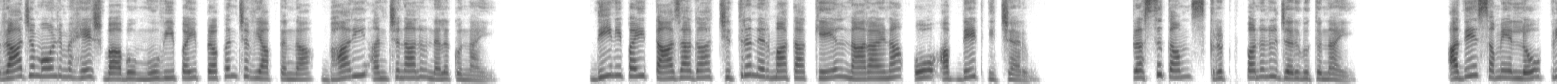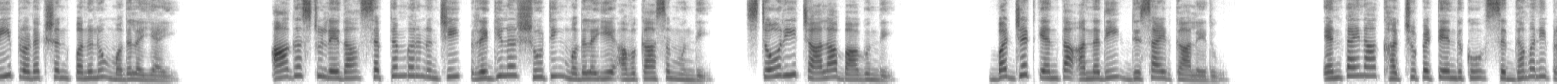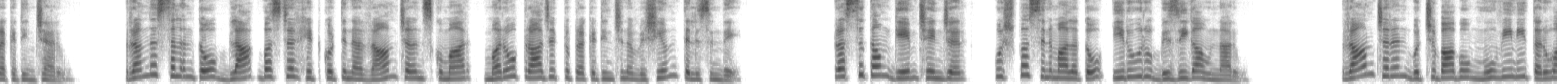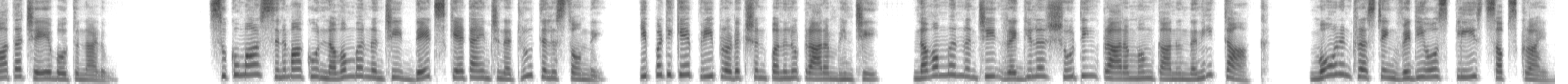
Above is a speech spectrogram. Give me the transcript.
రాజమౌళి మహేష్ బాబు మూవీపై ప్రపంచవ్యాప్తంగా భారీ అంచనాలు నెలకొన్నాయి. దీనిపై తాజాగా చిత్ర నిర్మాత కేఎల్ నారాయణ ఓ అప్డేట్ ఇచ్చారు. ప్రస్తుతం స్క్రిప్ట్ పనులు జరుగుతున్నాయి. అదే సమయంలో ప్రీ ప్రొడక్షన్ పనులు మొదలయ్యాయి. ఆగస్టు లేదా సెప్టెంబరు నుంచి రెగ్యులర్ షూటింగ్ మొదలయ్యే అవకాశం ఉంది. స్టోరీ చాలా బాగుంది. బడ్జెట్ ఎంత అన్నది డిసైడ్ కాలేదు. ఎంతైనా ఖర్చు పెట్టేందుకు సిద్ధమని ప్రకటించారు. రంగస్థలంతో బ్లాక్ బస్టర్ హిట్ కొట్టిన రామ్ చరణ్స్ కుమార్ మరో ప్రాజెక్టు ప్రకటించిన విషయం తెలిసిందే. ప్రస్తుతం గేమ్ ఛేంజర్ పుష్ప సినిమాలతో ఇరువురు బిజీగా ఉన్నారు. రామ్ చరణ్ బుచ్చుబాబు మూవీని తరువాత చేయబోతున్నాడు. సుకుమార్ సినిమాకు నవంబర్ నుంచి డేట్స్ కేటాయించినట్లు తెలుస్తోంది. ఇప్పటికే ప్రీ ప్రొడక్షన్ పనులు ప్రారంభించి నవంబర్ నుంచి రెగ్యులర్ షూటింగ్ ప్రారంభం కానుందని talk. More interesting videos please subscribe.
